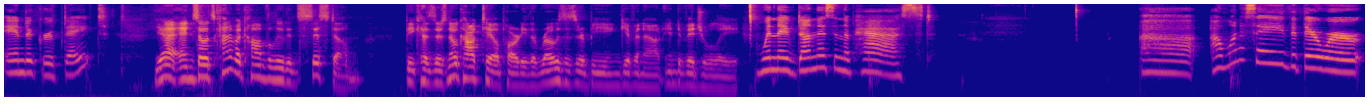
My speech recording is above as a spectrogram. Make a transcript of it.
and a group date. Yeah, and so it's kind of a convoluted system because there's no cocktail party. The roses are being given out individually. when they've done this in the past uh i want to say that there were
